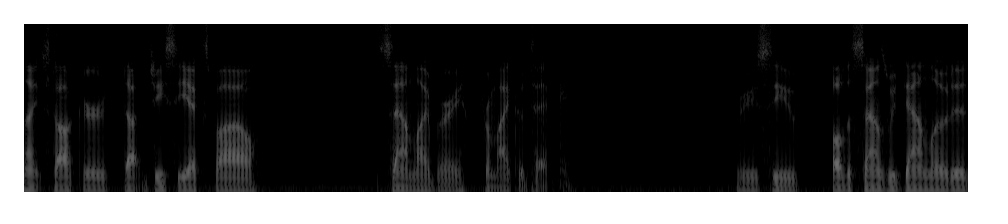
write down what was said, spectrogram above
night stalker.gcx file sound library from Icotec where you see all the sounds we downloaded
